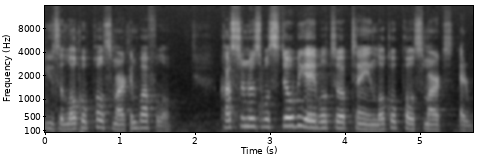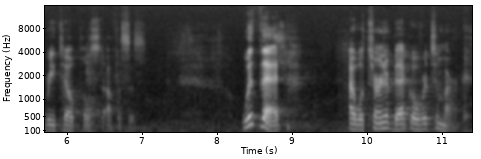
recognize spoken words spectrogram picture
use a local postmark in Buffalo. Customers will still be able to obtain local postmarks at retail post offices. With that, I will turn it back over to Mark.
